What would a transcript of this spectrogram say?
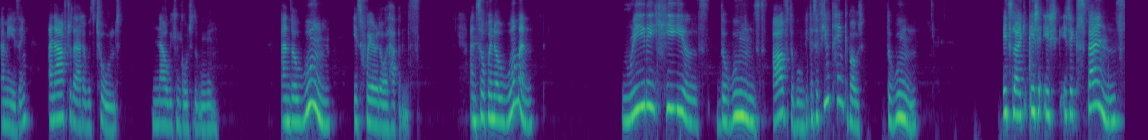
amazing. And after that, I was told, now we can go to the womb. And the womb is where it all happens. And so when a woman really heals the wounds of the womb, because if you think about the womb, it's like it, it, it expands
